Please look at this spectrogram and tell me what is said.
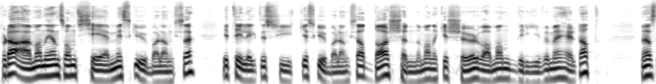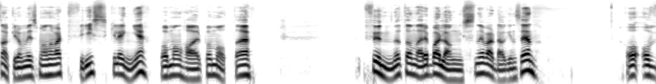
For da er man i en sånn kjemisk ubalanse, i tillegg til psykisk ubalanse, at da skjønner man ikke sjøl hva man driver med i hele tatt. Men jeg snakker om hvis man har vært frisk lenge, og man har på en måte funnet den der balansen i hverdagen sin. og, og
